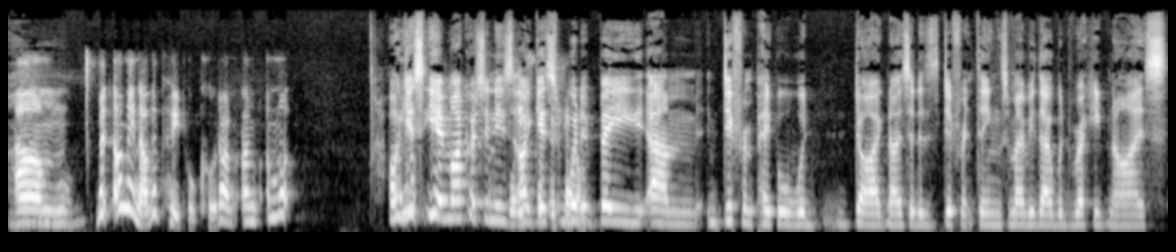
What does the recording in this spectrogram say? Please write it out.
Um, but I mean, other people could. I'm, I'm, I'm not. Oh yes, yeah. My question is, I guess, would it be um, different people would diagnose it as different things? Maybe they would recognise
